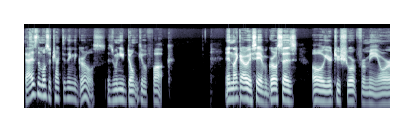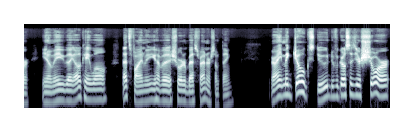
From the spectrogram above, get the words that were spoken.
that is the most attractive thing to girls, is when you don't give a fuck. And like I always say, if a girl says, Oh, you're too short for me, or, you know, maybe like, okay, well, that's fine. Maybe you have a shorter best friend or something. Right? Make jokes, dude. If a girl says you're short,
